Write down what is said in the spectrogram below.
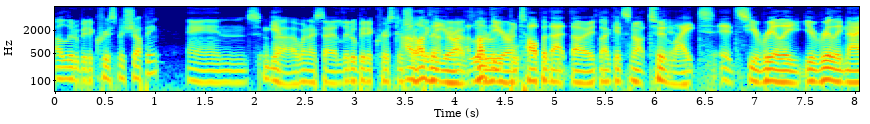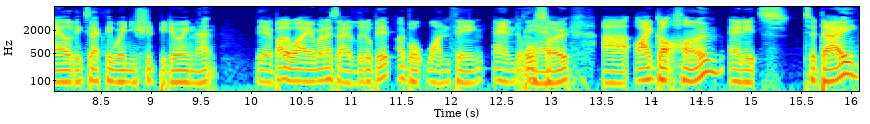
a little bit of Christmas shopping, and Yep. uh, when I say a little bit of Christmas I shopping, love that I you're. mean I love that you're on top of that though. Like it's not too late. It's you really you really nailed exactly when you should be doing that. Yeah, by the way, and when I say a little bit, I bought one thing, and also uh, I got home, and it's today,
